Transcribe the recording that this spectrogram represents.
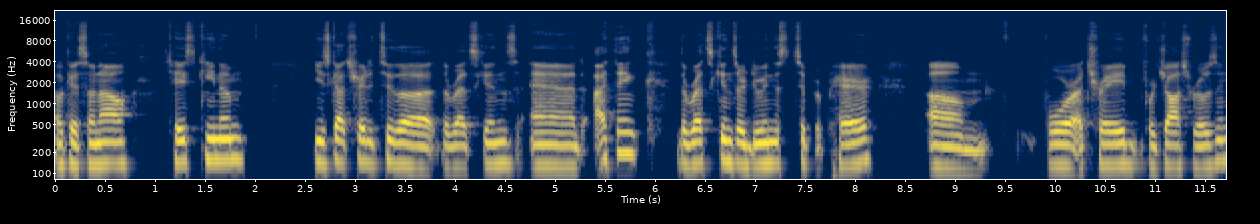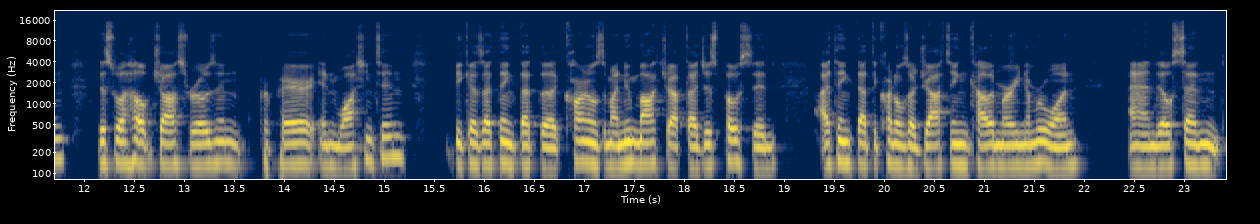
Okay, so now Case Keenum, he's got traded to the the Redskins, and I think the Redskins are doing this to prepare um, for a trade for Josh Rosen. This will help Josh Rosen prepare in Washington because I think that the Cardinals, in my new mock draft I just posted, I think that the Cardinals are drafting Kyler Murray number one, and they'll send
